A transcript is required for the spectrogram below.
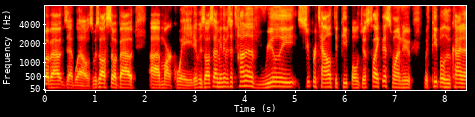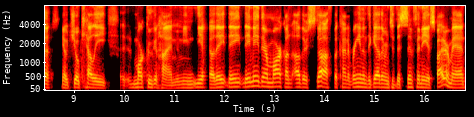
about Zeb Wells. It was also about uh, Mark Waid. It was also, I mean, there was a ton of really super talented people, just like this one, who with people who kind of, you know, Joe Kelly, Marc Guggenheim. I mean, you know, they they they made their mark on other stuff, but kind of bringing them together into the symphony of Spider-Man,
